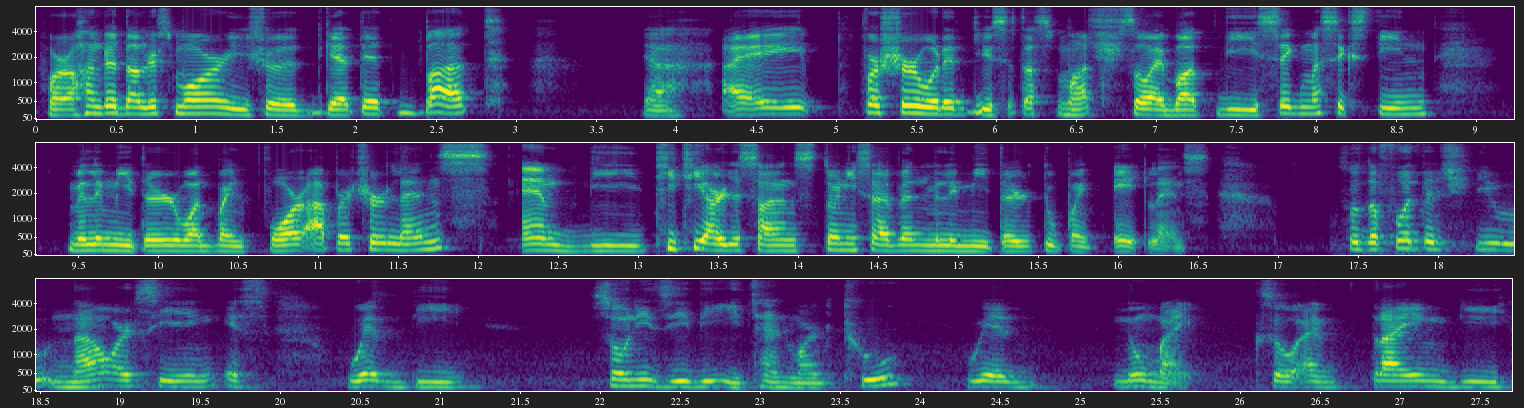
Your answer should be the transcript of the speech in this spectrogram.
for $100 more you should get it, but yeah, I for sure wouldn't use it as much. So I bought the Sigma 16 millimeter 1.4 aperture lens and the TT Artisans 27 millimeter 2.8 lens. So the footage you now are seeing is with the Sony ZV-E10 Mark II with no mic. So I'm trying the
